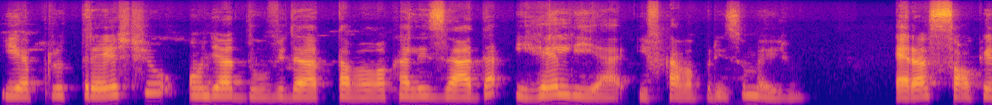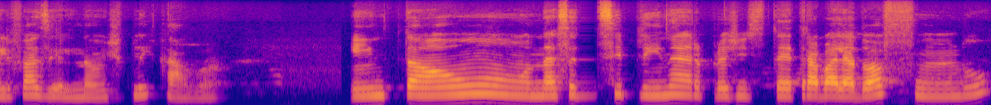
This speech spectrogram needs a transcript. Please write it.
ia para o trecho onde a dúvida estava localizada e relia, e ficava por isso mesmo. Era só o que ele fazia, ele não explicava. Então, nessa disciplina era para a gente ter trabalhado a fundo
